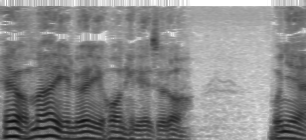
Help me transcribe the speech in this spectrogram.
အဲတော့အမှားတွေအလွဲတွေဟောနေတယ်ဆိုတော့ဘုန်းကြီးက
